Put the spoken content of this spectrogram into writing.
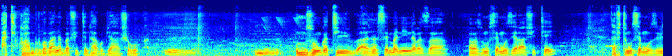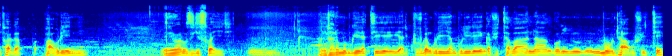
Ati kwamburwa abana bafite ntabwo byashoboka. Umuzungu ati arasema nina abaza umusemuzi yari afite. Afite umusemuzi witwaga Pa- pauline ni we wari uzi igiswahili. Undi aramubwira ati ari kuvuga ngo uriyamburire ngo afite abana ngo ntabwo ufite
